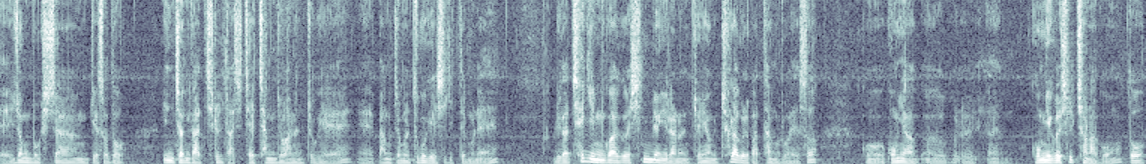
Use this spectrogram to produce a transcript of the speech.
유정복 시장께서도 인천 가치를 다시 재창조하는 쪽에 예, 방점을 두고 계시기 때문에 우리가 책임과 그 신명이라는 경영 철학을 바탕으로 해서 그 공약을 예, 공익을 실천하고 또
